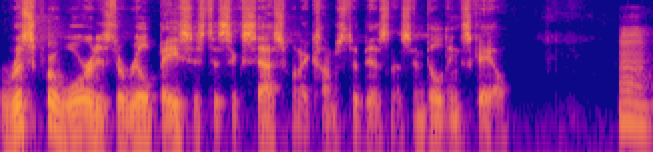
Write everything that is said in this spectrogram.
Risk reward is the real basis to success when it comes to business and building scale. Mm.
